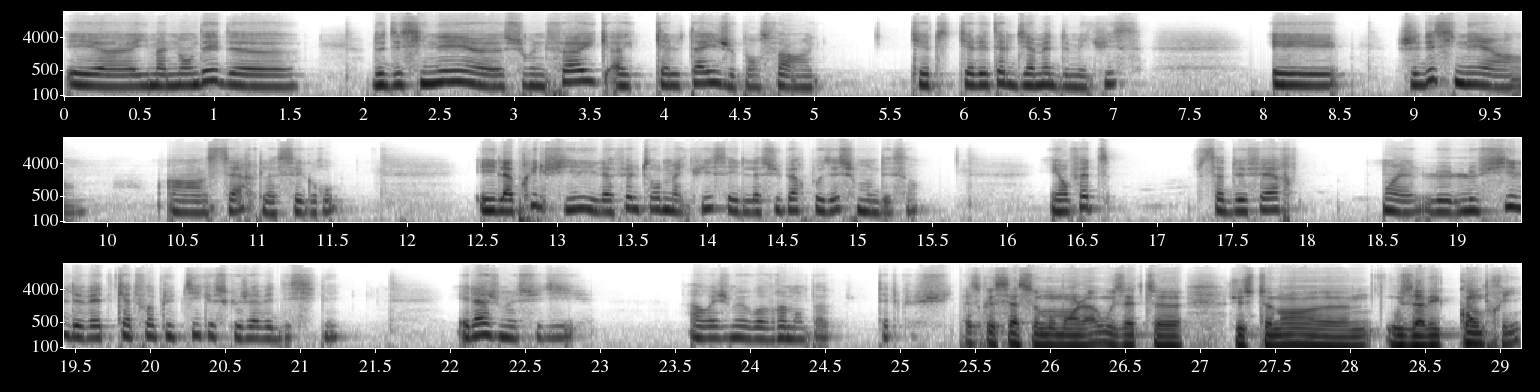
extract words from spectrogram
et euh, il m'a demandé de, de dessiner euh, sur une feuille à quelle taille je pense, enfin quel, quel, était le diamètre de mes cuisses. Et j'ai dessiné un, un cercle assez gros. Et il a pris le fil, il a fait le tour de ma cuisse et il l'a superposé sur mon dessin. Et en fait, ça devait faire... Ouais, le, le fil devait être quatre fois plus petit que ce que j'avais dessiné. Et là, je me suis dit, ah ouais, je me vois vraiment pas tel que je suis. Est-ce que c'est à ce moment-là où vous êtes euh, justement, euh, vous avez compris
